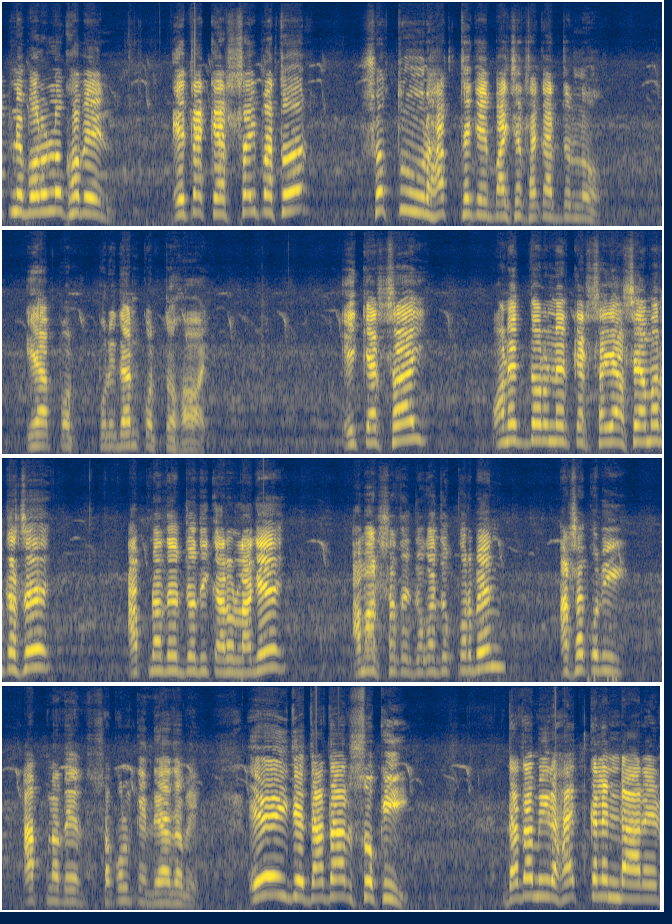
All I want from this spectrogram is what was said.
আপনি বড়লোক হবেন। এটা ক্যারসাই পাথর শত্রুর হাত থেকে বাইচে থাকার জন্য ইহা পরিধান করতে হয়। এই ক্যারসাই অনেক ধরনের ক্যারসাই আছে আমার কাছে। আপনাদের যদি কারও লাগে, আমার সাথে যোগাযোগ করবেন। আশা করি আপনাদের সকলকে দেয়া যাবে। এই যে দাদার চকি, দাদামির হায়াত ক্যালেন্ডারের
